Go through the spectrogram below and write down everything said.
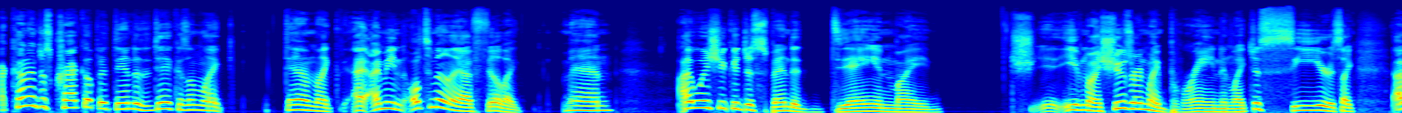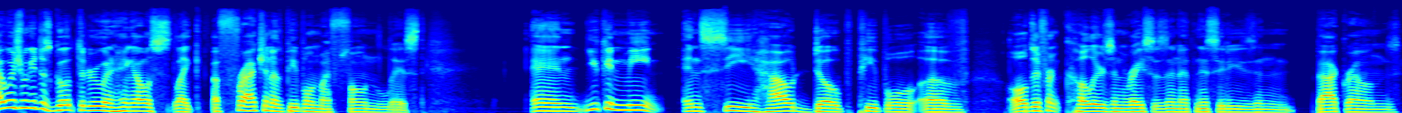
I kind of just crack up at the end of the day because I'm like, damn, like, I, I mean, ultimately, I feel like, man, I wish you could just spend a day in my, even my shoes are in my brain and like just see, or it's like, I wish we could just go through and hang out with like a fraction of the people in my phone list. And you can meet and see how dope people of all different colors and races and ethnicities and backgrounds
